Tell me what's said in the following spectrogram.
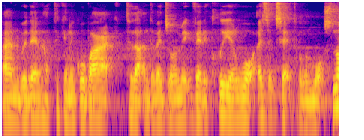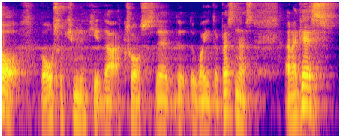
and we then had to kind of go back to that individual and make very clear what is acceptable and what's not, but also communicate that across the, the, the wider business. And I guess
